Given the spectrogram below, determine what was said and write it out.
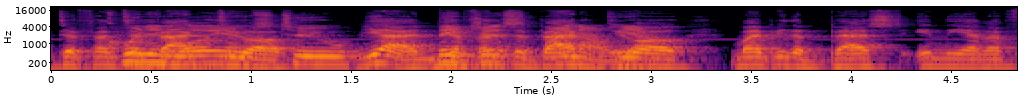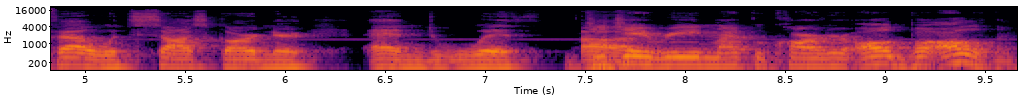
defensive Quinnen back Williams, duo. too. Yeah, and They defensive just- back know, duo yeah. might be the best in the NFL with Sauce Gardner and with uh, DJ Reed, Michael Carter, all but all of them.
